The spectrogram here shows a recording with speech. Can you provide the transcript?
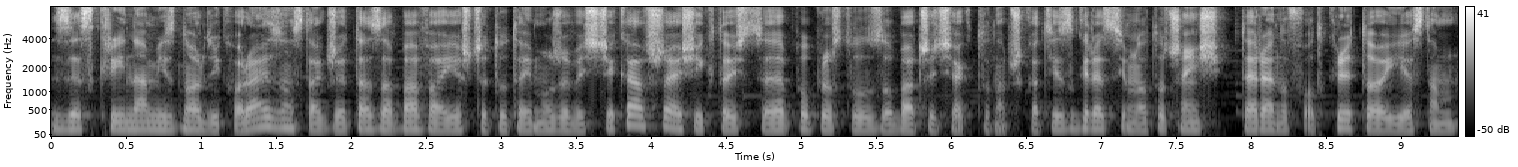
ze screenami z Nordic Horizons, także ta zabawa jeszcze tutaj może być ciekawsza. Jeśli ktoś chce po prostu zobaczyć, jak to na przykład jest z Grecją, no to część terenów odkryto i jest tam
